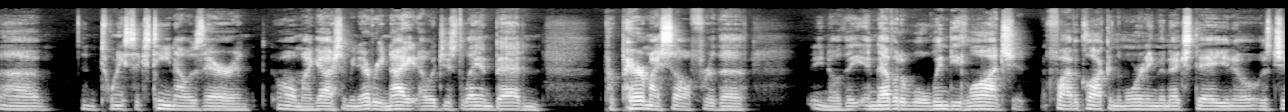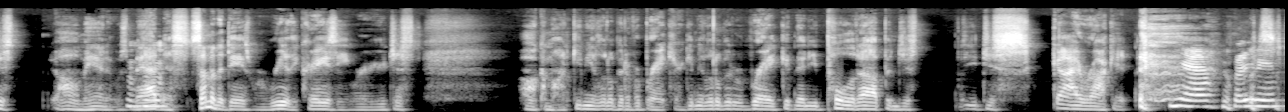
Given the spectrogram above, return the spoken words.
Uh, in 2016, I was there, and oh my gosh, I mean, every night I would just lay in bed and prepare myself for the you know the inevitable windy launch at five o'clock in the morning the next day you know it was just oh man it was Mhm. madness some of the days were really crazy where you're just oh come on give me a little bit of a break here give me a little bit of a break and then you pull it up and just you just skyrocket Yeah, it's,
